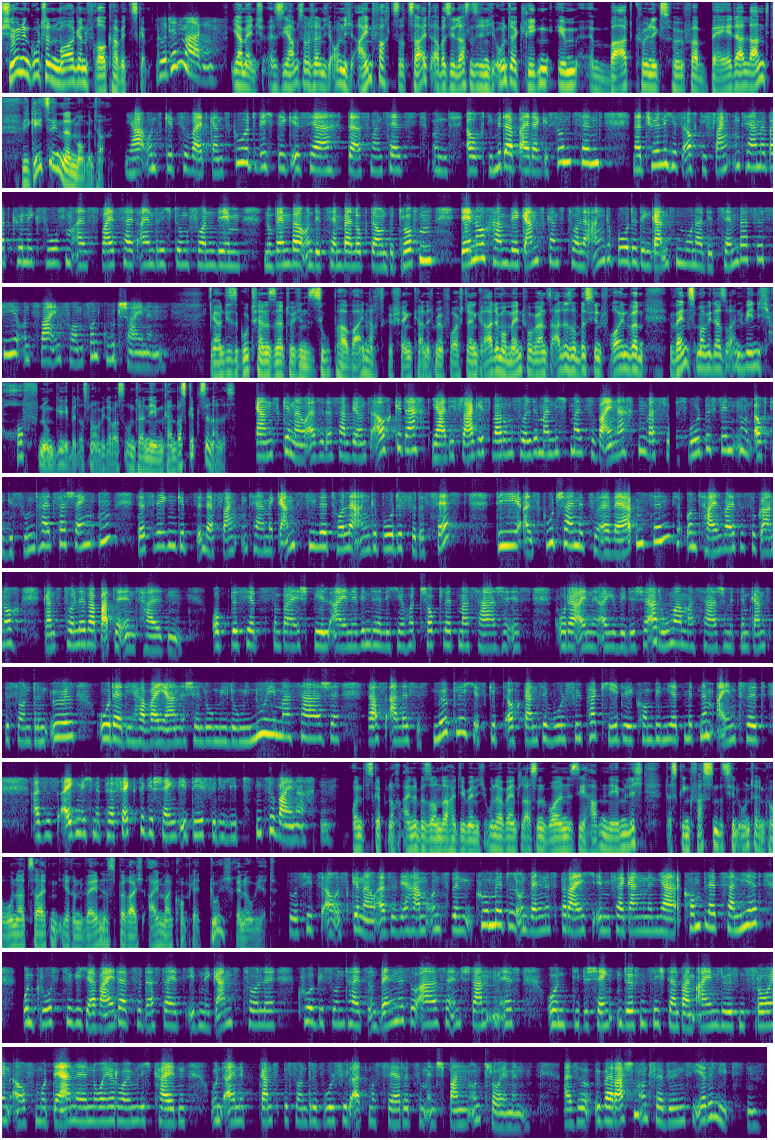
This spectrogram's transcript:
Schönen guten Morgen, Frau Kawitzke. Guten Morgen. Ja Mensch, Sie haben es wahrscheinlich auch nicht einfach zurzeit, aber Sie lassen sich nicht unterkriegen im Bad Königshöfer Bäderland. Wie geht's Ihnen denn momentan? Ja, uns geht soweit ganz gut. Wichtig ist ja, dass man selbst und auch die Mitarbeiter gesund sind. Natürlich ist auch die Frankentherme Bad Königshofen als Freizeiteinrichtung von dem November- und Dezember-Lockdown betroffen. Dennoch haben wir ganz, ganz tolle Angebote den ganzen Monat Dezember für Sie und zwar in Form von Gutscheinen. Ja, und diese Gutscheine sind natürlich ein super Weihnachtsgeschenk, kann ich mir vorstellen. Gerade im Moment, wo wir uns alle so ein bisschen freuen würden, wenn es mal wieder so ein wenig Hoffnung gäbe, dass man wieder was unternehmen kann. Was gibt es denn alles? Ganz genau, also das haben wir uns auch gedacht. Ja, die Frage ist, warum sollte man nicht mal zu Weihnachten was für das Wohlbefinden und auch die Gesundheit verschenken? Deswegen gibt es in der Frankentherme ganz viele tolle Angebote für das Fest, die als Gutscheine zu erwerben sind und teilweise sogar noch ganz tolle Rabatte enthalten. Ob das jetzt zum Beispiel eine winterliche Hot Chocolate Massage ist oder eine ayurvedische Aromamassage mit einem ganz besonderen Öl oder die hawaiianische Lomi Lomi Nui Massage. Das alles ist möglich. Es gibt auch ganze Wohlfühlpakete kombiniert mit einem Eintritt. Also es ist eigentlich eine perfekte Geschenkidee für die Liebsten zu Weihnachten. Und es gibt noch eine Besonderheit, die wir nicht unerwähnt lassen wollen. Sie haben nämlich, das ging fast ein bisschen unter in Corona-Zeiten, Ihren Wellnessbereich einmal komplett durchrenoviert. So sieht's aus, genau. Also wir haben unseren Kurmittel- und Wellnessbereich im vergangenen Jahr komplett saniert und großzügig erweitert, sodass da jetzt eben eine ganz tolle Kurgesundheits- und Wellnessoase entstanden ist. Und die Beschenkten dürfen sich dann beim Einlösen freuen auf moderne, neue Räumlichkeiten und eine ganz besondere Wohlfühlatmosphäre zum Entspannen und Träumen. Also überraschen und verwöhnen Sie Ihre Liebsten.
